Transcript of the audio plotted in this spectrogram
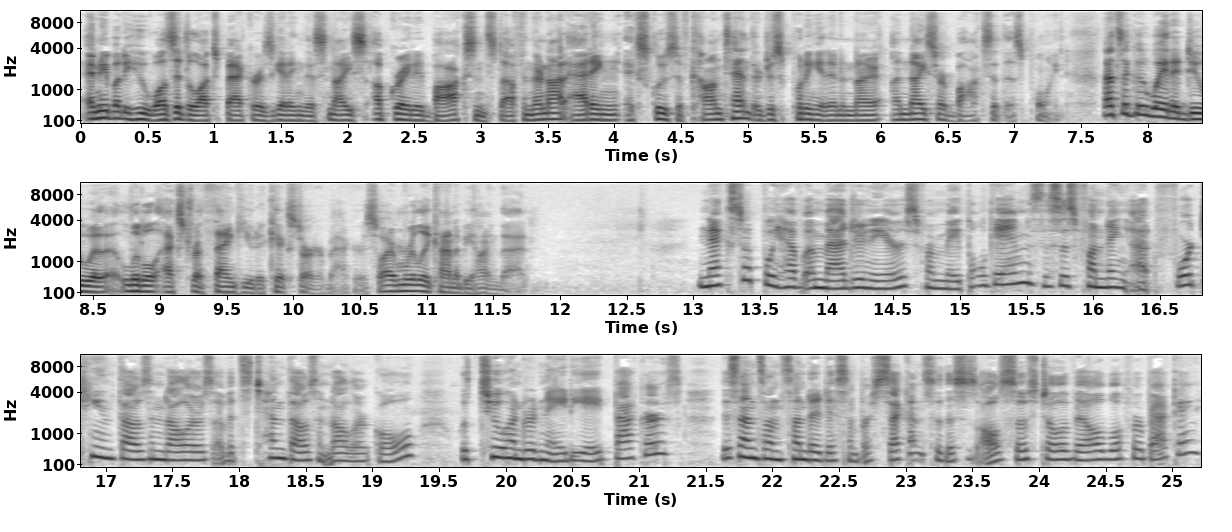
Anybody who was a deluxe backer is getting this nice upgraded box and stuff, and they're not adding exclusive content. They're just putting it in a, ni- a nicer box at this point. That's a good way to do a little extra thank you to Kickstarter backers. So I'm really kind of behind that. Next up, we have Imagineers from Maple Games. This is funding at $14,000 of its $10,000 goal with 288 backers. This ends on Sunday, December 2nd, so this is also still available for backing.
